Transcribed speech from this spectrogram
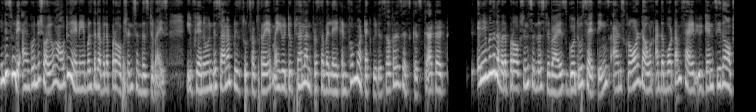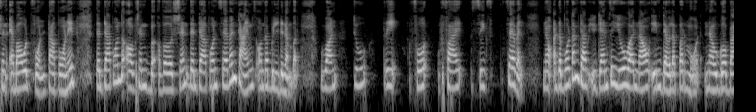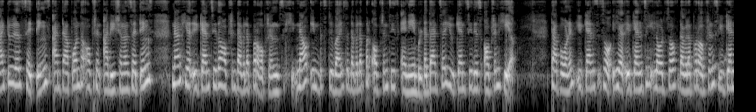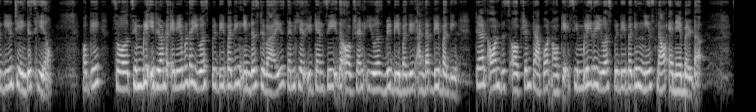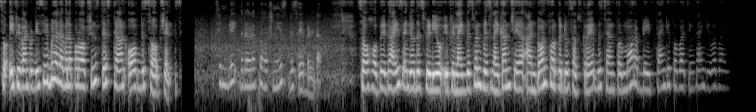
In this video, I am going to show you how to enable the developer options in this device. If you are new in this channel, please do subscribe my YouTube channel and press the bell icon for more tech videos. So friends, let's get started. To enable the developer options in this device, go to settings and scroll down at the bottom side. You can see the option about phone. Tap on it. Then tap on the option version. Then tap on 7 times on the build number. 1, 2, 3, 4, 5, 6, 7. Now at the bottom tab you can see you are now in developer mode. Now go back to your settings and tap on the option additional settings. Now here you can see the option developer options. Now in this device the developer options is enabled. That's why you can see this option here. Tap on it. You can so here you can see lots of developer options. You can give changes here okay so simply if you want to enable the usb debugging in this device then here you can see the option usb debugging under debugging. Turn on this option tap on ok. Simply the usb debugging is now enabled. So if you want to disable the developer options just turn off this option. Simply the developer option is disabled. So hope you guys enjoy this video. If you like this one please like and share. And don't forget to subscribe this channel for more updates. Thank you for watching. Thank you. Bye bye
